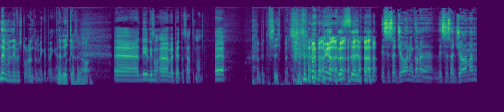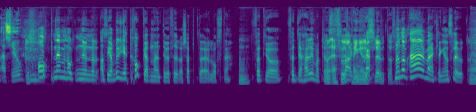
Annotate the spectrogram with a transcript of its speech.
nej men ni förstår inte hur mycket pengar Det rikaste vi har. eh, Det är liksom över Peter Settman. Eh, Peter Sipen. Peter Sipen. This is a German, gonna, this is a German as you. Och, nej, men, och nu när, alltså jag blev jättechockad när TV4 köpte loss det. För att, jag, för att det här har ju varit Mm. Men deras SVTs pengar är flaggskepp. slut alltså. Men de är verkligen slut. Ja.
